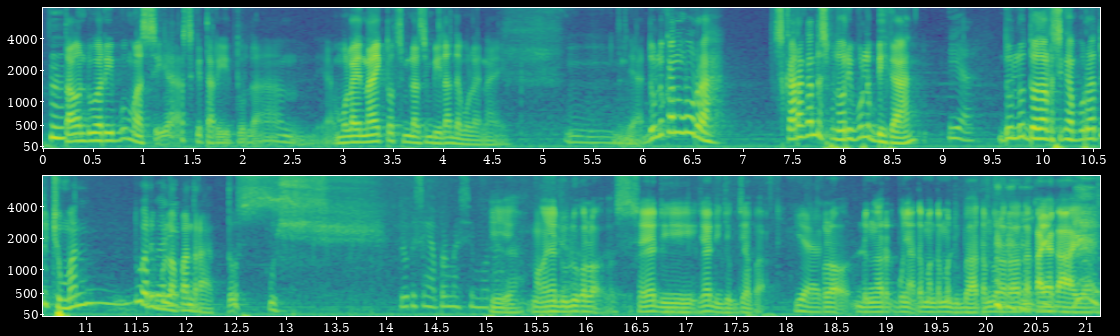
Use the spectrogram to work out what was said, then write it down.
Tahun 2000 masih ya sekitar itulah. Ya, mulai naik tuh 99 udah mulai naik. Ya, dulu kan murah. Sekarang kan udah 10.000 lebih kan? Iya. Dulu dolar Singapura itu cuman 2.800. Dulu ke Singapura masih murah. Iya, makanya dulu kalau saya di saya di Jogja pak. Ya, Kalau dengar punya teman-teman di Batam tuh rata-rata kaya-kaya.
